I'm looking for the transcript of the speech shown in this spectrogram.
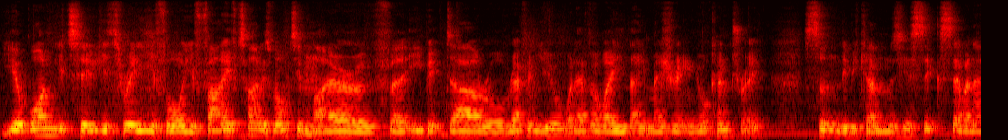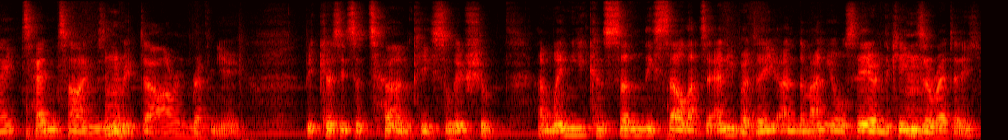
Your one, your two, your three, your four, your five times multiplier of uh, EBITDA or revenue or whatever way they measure it in your country suddenly becomes your six, seven, eight, ten times mm-hmm. EBITDA and revenue because it's a turnkey solution. And when you can suddenly sell that to anybody and the manual's here and the keys mm. are ready,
